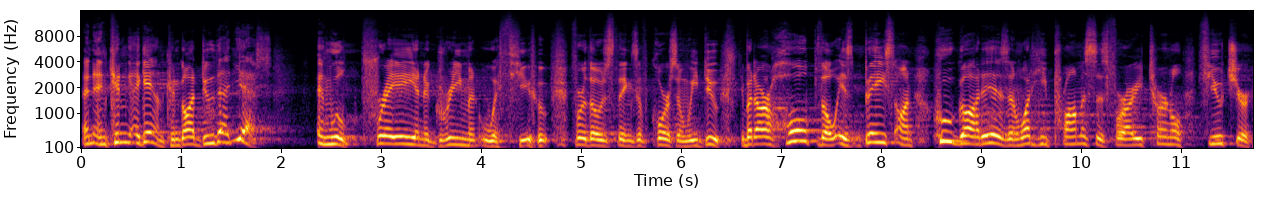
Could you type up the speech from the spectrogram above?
And, and can, again, can God do that? Yes. And we'll pray in agreement with you for those things, of course, and we do. But our hope, though, is based on who God is and what He promises for our eternal future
